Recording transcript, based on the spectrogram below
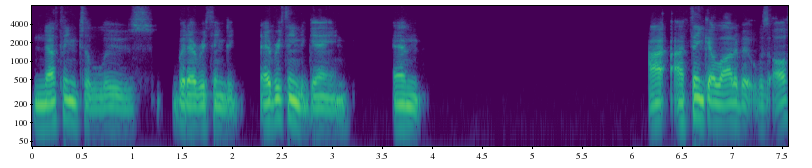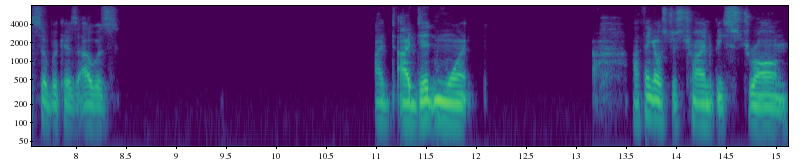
nothing to lose but everything to everything to gain and i i think a lot of it was also because i was i i didn't want i think i was just trying to be strong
